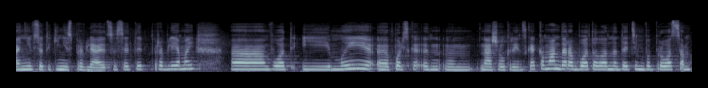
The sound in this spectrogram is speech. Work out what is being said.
Они все-таки не справляются с этой проблемой. А, Вот, и мы, э, польская, э, м, наша украинская команда работала над этим вопросом.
